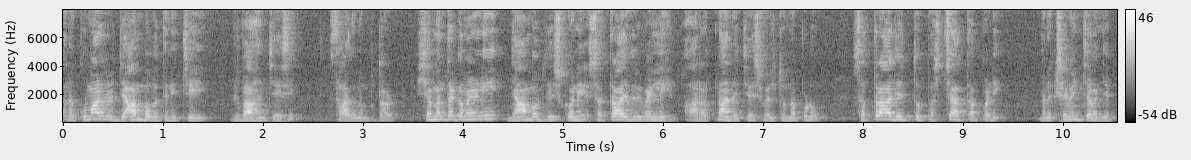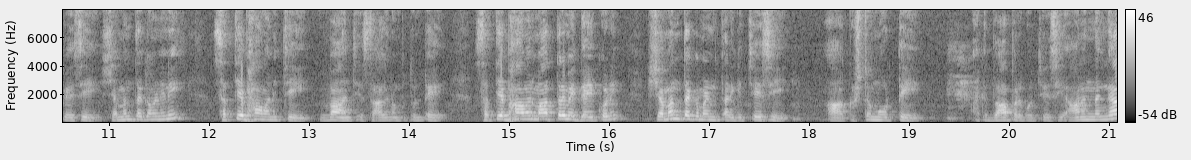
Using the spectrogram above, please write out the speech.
తన కుమారుడు జాంబవతినిచ్చి వివాహం చేసి సాగనంపుతాడు. శమంతకమణిని జాంబవతి తీసుకొని సత్రాజిత్తుడికి వెళ్ళి ఆ రత్నాన్ని చేసి వెళ్తున్నప్పుడు సత్రాజిత్తు పశ్చాత్తాపడి నన్ను క్షమించమని చెప్పేసి శమంతకమణిని సత్యభామనిచ్చి వివాహం చేసి సాగనంపుతుంటే సత్యభామని మాత్రమే గైకొని శమంతకమణిని తనకిచ్చేసి ఆ కృష్ణమూర్తి ఆ ద్వాపరకు వచ్చేసి ఆనందంగా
